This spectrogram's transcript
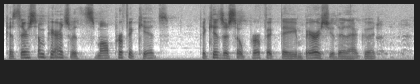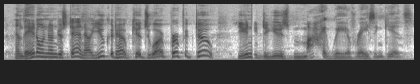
because there's some parents with small, perfect kids. The kids are so perfect, they embarrass you, they're that good. And they don't understand how you could have kids who aren't perfect too. You need to use my way of raising kids.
